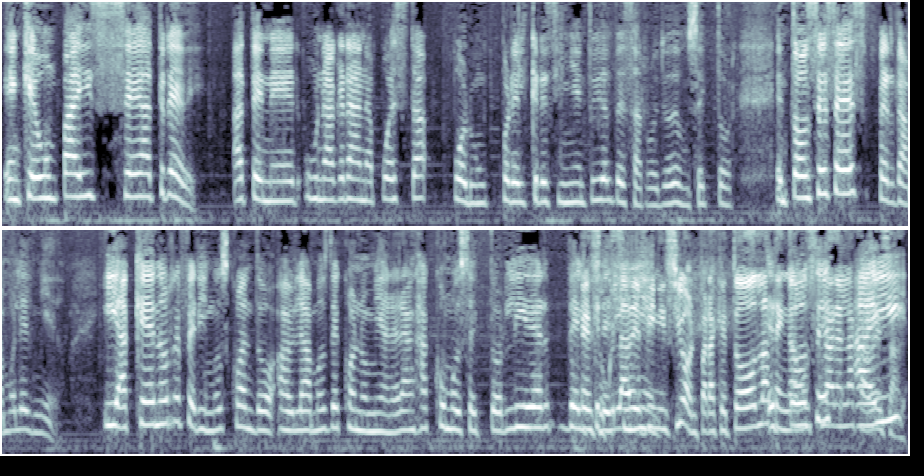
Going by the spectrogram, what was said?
en que un país se atreve a tener una gran apuesta por, un, por el crecimiento y el desarrollo de un sector. Entonces es, perdámosle el miedo. ¿Y a qué nos referimos cuando hablamos de economía naranja como sector líder del Eso, crecimiento? la definición, para que todos la tengamos Entonces, clara en la cabeza. Ahí,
